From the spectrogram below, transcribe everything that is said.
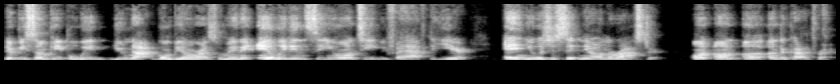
There'd be some people we you're not gonna be on WrestleMania, and we didn't see you on TV for half the year, and you was just sitting there on the roster on on uh, under contract.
